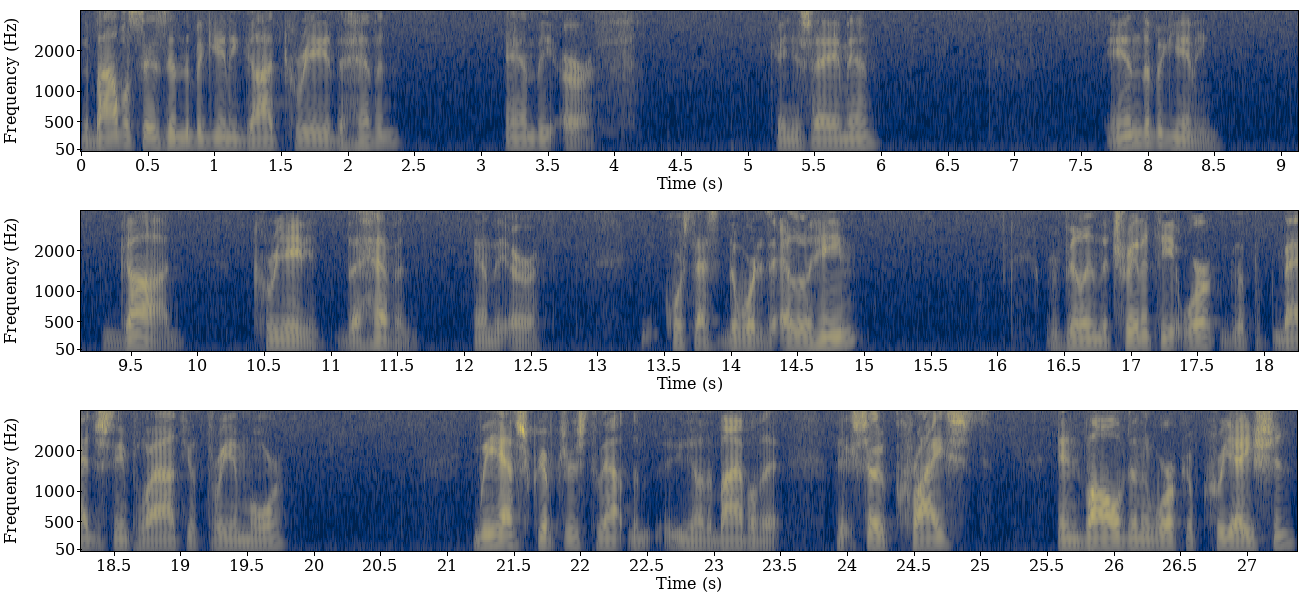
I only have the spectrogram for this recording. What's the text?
The Bible says in the beginning God created the heaven and the earth. Can you say amen? In the beginning, God created the heaven and the earth. Of course, that's the word is Elohim, revealing the Trinity at work, the majesty and plurality of three and more. We have scriptures throughout the you know the Bible that that show Christ involved in the work of creation.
